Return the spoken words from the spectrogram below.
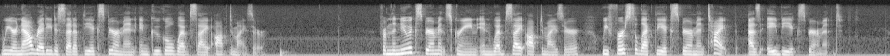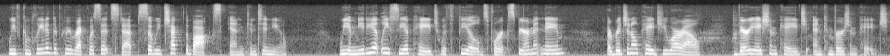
We are now ready to set up the experiment in Google Website Optimizer. From the new experiment screen in Website Optimizer, we first select the experiment type as A-B experiment. We've completed the prerequisite steps, so we check the box and continue. We immediately see a page with fields for experiment name, original page URL, variation page, and conversion page.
